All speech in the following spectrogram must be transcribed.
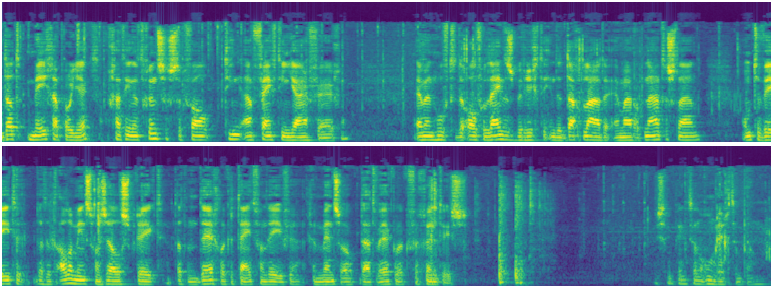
Dat megaproject gaat in het gunstigste geval 10 à 15 jaar vergen. En men hoeft de overlijdensberichten in de dagbladen er maar op na te slaan... om te weten dat het allerminst vanzelf spreekt... dat een dergelijke tijd van leven een mens ook daadwerkelijk vergund is. Misschien ben ik dan onrechte bang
